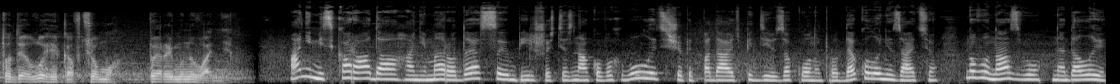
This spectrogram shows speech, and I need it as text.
То де логіка в цьому перейменуванні? Ані міська рада, ані мер Одеси більшості знакових вулиць, що підпадають під дію закону про деколонізацію, нову назву не дали,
